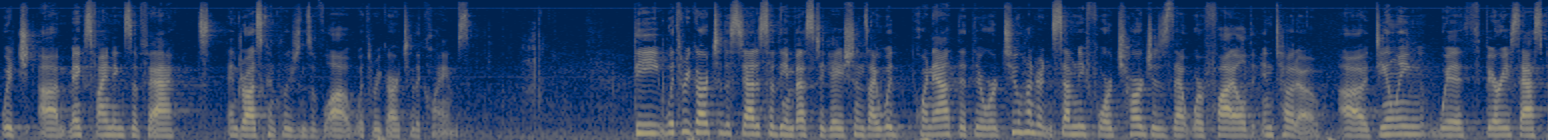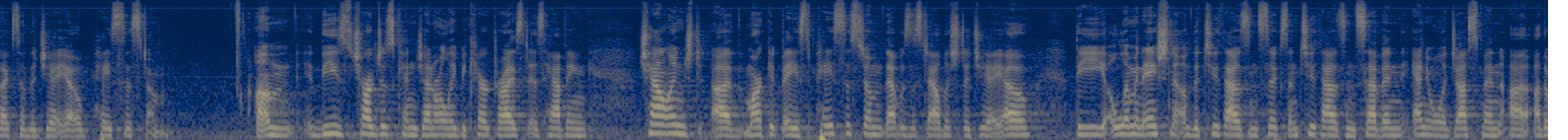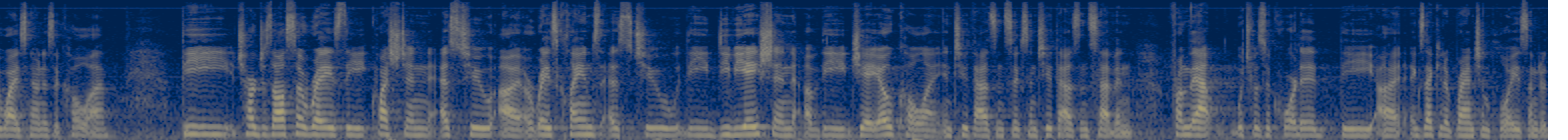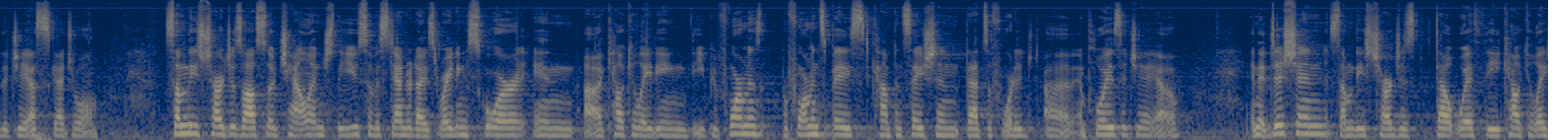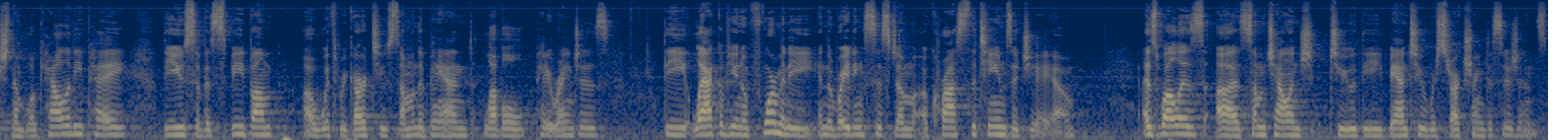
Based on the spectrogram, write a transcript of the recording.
which uh, makes findings of facts and draws conclusions of law with regard to the claims. The, with regard to the status of the investigations, I would point out that there were 274 charges that were filed in toto, uh, dealing with various aspects of the GAO pay system. Um, these charges can generally be characterized as having challenged uh, the market-based pay system that was established at GAO, the elimination of the 2006 and 2007 annual adjustment, uh, otherwise known as a COLA. The charges also raise the question as to, uh, or raise claims as to the deviation of the GAO COLA in 2006 and 2007 from that which was accorded the uh, executive branch employees under the GS schedule. Some of these charges also challenge the use of a standardized rating score in uh, calculating the performance, performance-based compensation that's afforded uh, employees at GAO. In addition, some of these charges dealt with the calculation of locality pay, the use of a speed bump uh, with regard to some of the band level pay ranges, the lack of uniformity in the rating system across the teams at GAO, as well as uh, some challenge to the Band 2 restructuring decisions.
